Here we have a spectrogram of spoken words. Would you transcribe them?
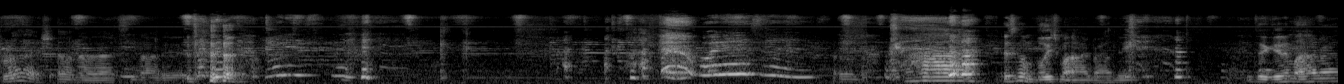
brush. Oh no, that's not it. what is this? what is this? Ah, it's gonna bleach my eyebrow, dude. Did it get in my eyebrow?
